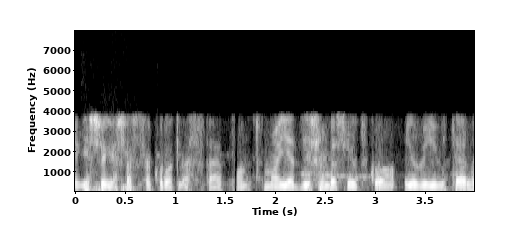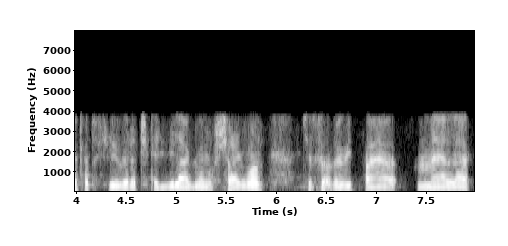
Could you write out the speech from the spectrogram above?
egészséges lesz, akkor ott lesz. Tehát pont mai edzésen beszéltük a jövő évi terveket, hogy jövőre csak egy világbajnokság van, úgyhogy a rövid pálya mellett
